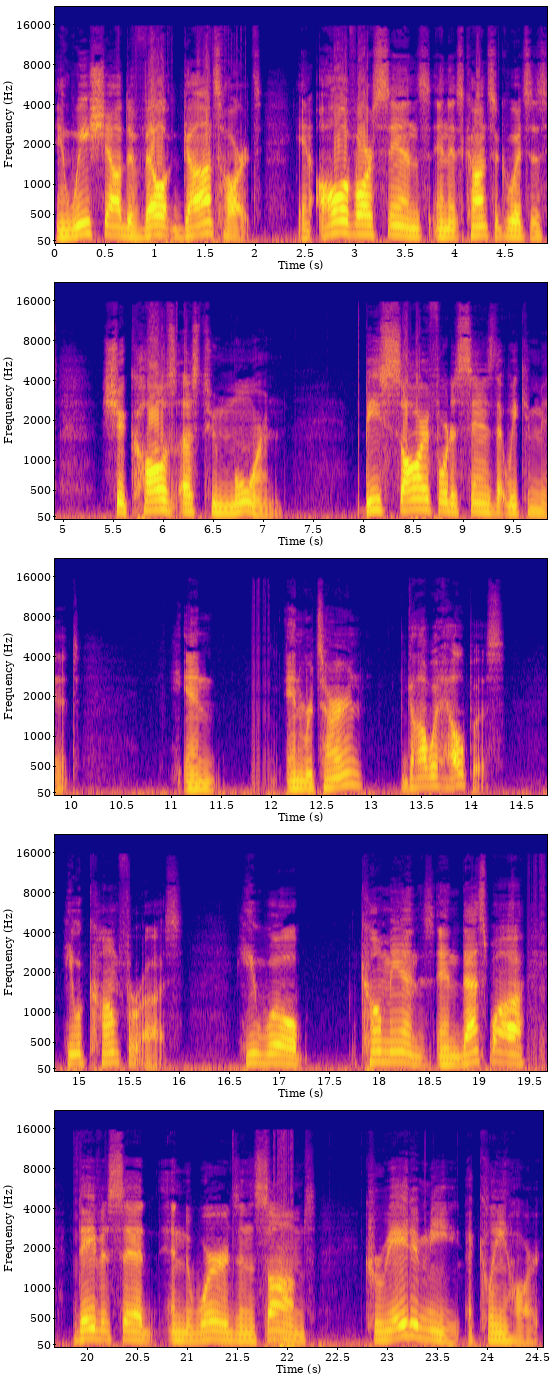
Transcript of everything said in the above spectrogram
and we shall develop God's heart, and all of our sins and its consequences should cause us to mourn, be sorry for the sins that we commit, and in return, God will help us. He will comfort us. He will come in. And that's why David said in the words in the Psalms, created me a clean heart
